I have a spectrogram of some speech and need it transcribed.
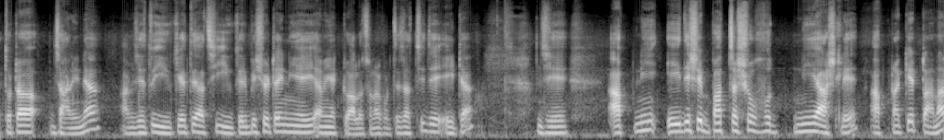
এতটা জানি না, আমি যেহেতু ইউকেতে আছি ইউকের বিষয়টাই নিয়েই আমি একটু আলোচনা করতে চাচ্ছি যে এইটা, যে আপনি এই দেশে বাচ্চা সহ নিয়ে আসলে আপনাকে টানা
